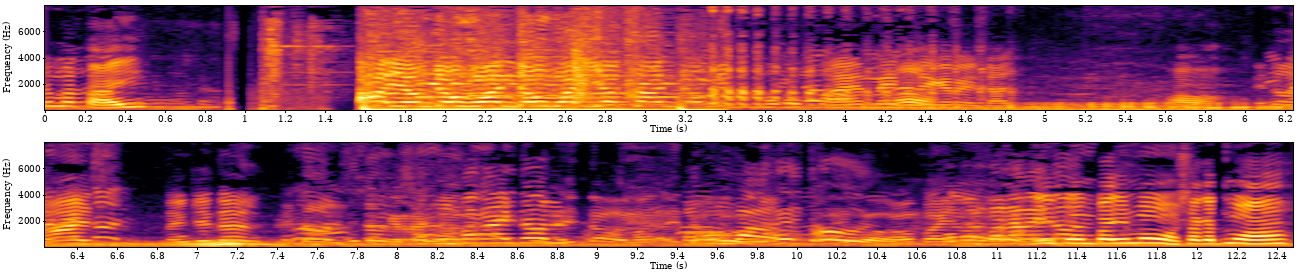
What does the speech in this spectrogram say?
Namatay. I am the one, the way your son don't Ay, may sticker idol. Oh. Nice. Thank you, Dal. Sige, bombayin mo. Sagad mo ha.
